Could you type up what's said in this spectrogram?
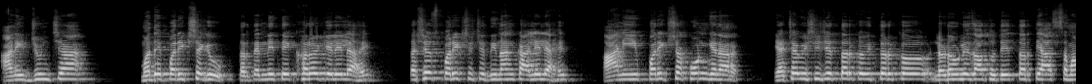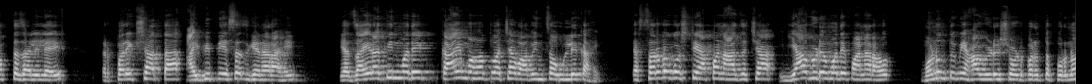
आणि जूनच्या मध्ये परीक्षा घेऊ तर त्यांनी ते खरं केलेलं आहे. तसेच परीक्षेचे दिनांक आलेले आहेत. आणि परीक्षा कोण घेणार याच्याविषयी जे तर्क वितर्क लढवले जात होते तर ते आज समाप्त झालेले आहे. तर परीक्षा आता आयबीपीएसच घेणार आहे. या जाहिरातींमध्ये काय महत्त्वाच्या बाबींचा उल्लेख आहे? त्या सर्व गोष्टी आपण आजच्या या व्हिडिओमध्ये पाहणार आहोत. म्हणून तुम्ही हा व्हिडिओ शेवटपर्यंत पूर्ण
